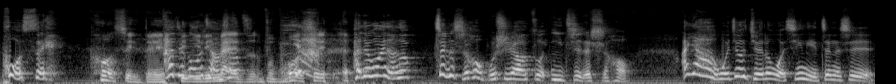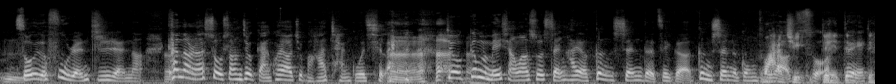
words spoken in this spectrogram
破碎。破碎对，他就跟我讲说，不破碎。他就跟我讲说，这个时候不是要做医治的时候。哎呀，我就觉得我心里真的是所谓的妇人之仁呐，看到人家受伤就赶快要去把它缠裹起来，就根本没想到说神还有更深的这个更深的工作要做，对对对，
